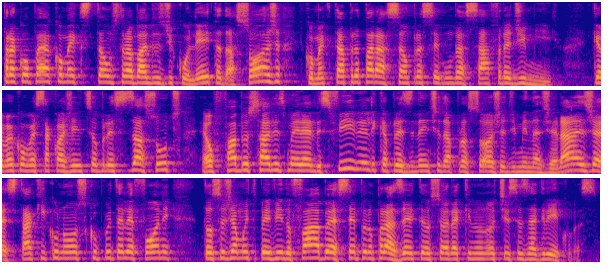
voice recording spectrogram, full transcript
para acompanhar como é que estão os trabalhos de colheita da soja e como é que está a preparação para a segunda safra de milho. Quem vai conversar com a gente sobre esses assuntos é o Fábio Salles Meirelles Filho, ele que é presidente da ProSoja de Minas Gerais, já está aqui conosco por telefone. Então seja muito bem-vindo, Fábio. É sempre um prazer ter o senhor aqui no Notícias Agrícolas.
